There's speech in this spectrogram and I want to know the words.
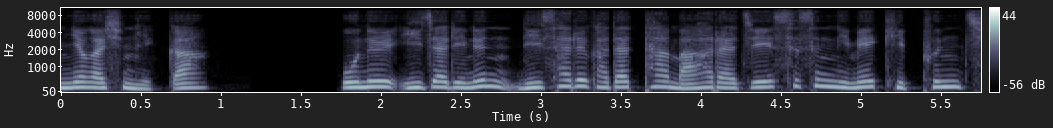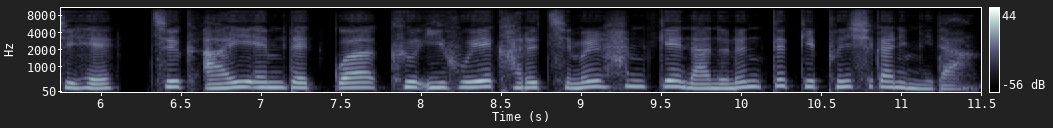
안녕하십니까? 오늘 이 자리는 니사르 가다타 마하라지 스승님의 깊은 지혜, 즉 I am that과 그 이후의 가르침을 함께 나누는 뜻깊은 시간입니다.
